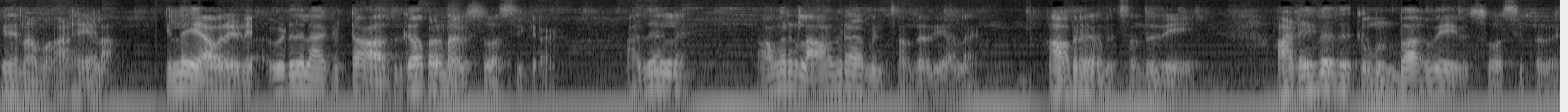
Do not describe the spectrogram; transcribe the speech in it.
இதை நாம் அடையலாம். இல்லை அவர் என்னை விடுதலாக்கிட்டா அதுக்கப்புறம் நான் விசுவாசிக்கிறேன். அது அல்ல. அவர்கள் ஆபிரகாமின் சந்ததி அல்ல ஆபிரகாமின் சந்ததி அடைவதற்கு முன்பாகவே விசுவாசிப்பது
